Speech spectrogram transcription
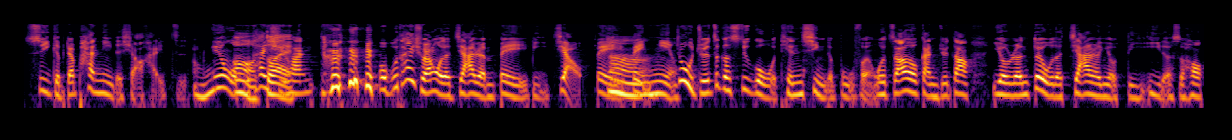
是一个比较叛逆的小孩子，因为我不太喜欢，哦、我不太喜欢我的家人被比较、被被念。就我觉得这个是一个我天性的部分。我只要有感觉到有人对我的家人有敌意的时候，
